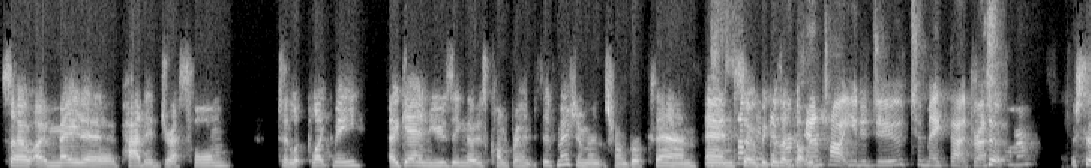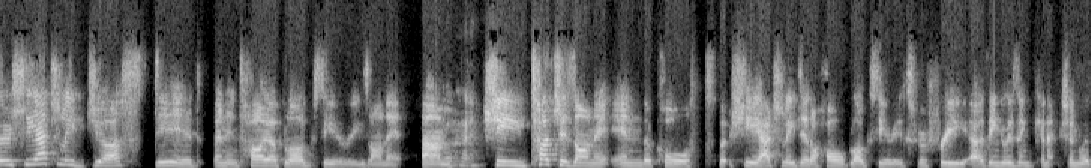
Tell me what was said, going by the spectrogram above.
So i made a padded dress form to look like me again using those comprehensive measurements from Brooks Ann and so because i got the, taught you to do to make that dress so, form? so she actually just did an entire blog series on it um, okay. She touches on it in the course, but she actually did a whole blog series for free. I think it was in connection with,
